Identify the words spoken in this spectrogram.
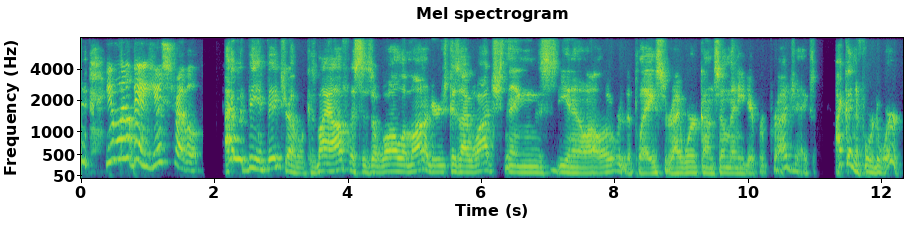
you will be in huge trouble. I would be in big trouble because my office is a wall of monitors because I watch things, you know, all over the place or I work on so many different projects. I couldn't afford to work.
